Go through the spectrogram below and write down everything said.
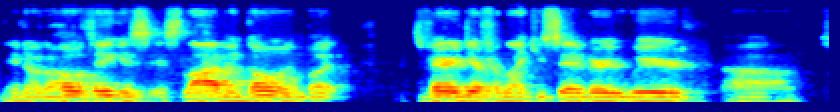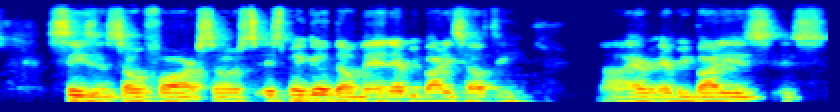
you know, the whole thing is is live and going, but it's very different, like you said, very weird uh, season so far. So it's, it's been good though, man. Everybody's healthy. Uh, everybody is is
